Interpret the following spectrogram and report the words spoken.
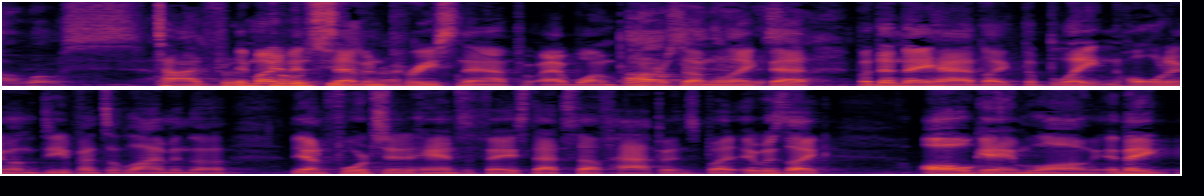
Oh, what was? Tied for the It might have been seven record. pre-snap at one point Oh, or something there like is, that. yeah. But then they had like the blatant holding on the defensive lineman, the the unfortunate hands of face. That stuff happens. But it was like all game long, and they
